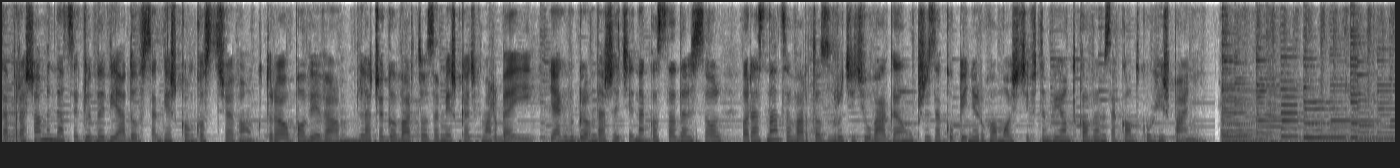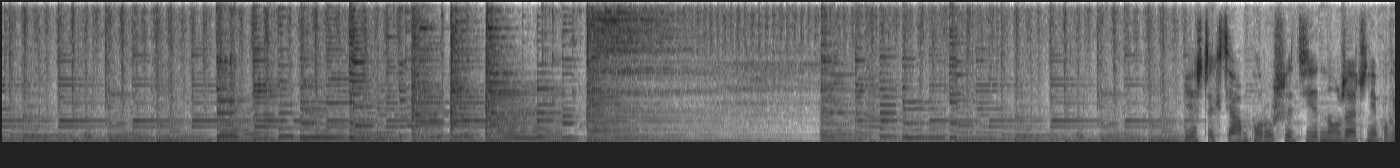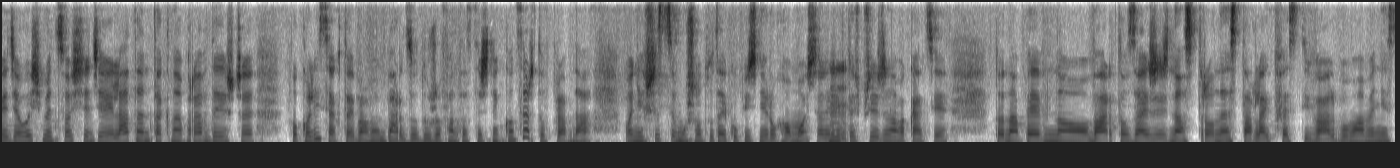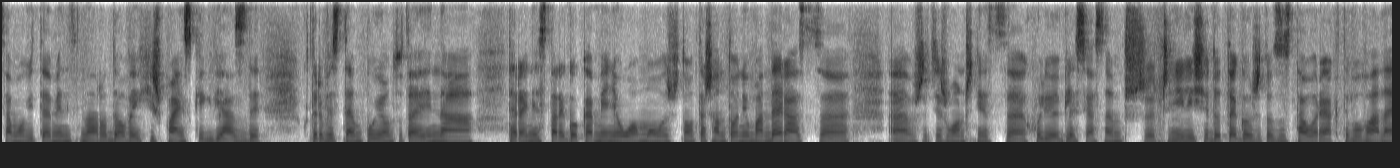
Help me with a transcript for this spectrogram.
Zapraszamy na cykl wywiadów z Agnieszką Kostrzewą, która opowie Wam, dlaczego warto zamieszkać w Marbei, jak wygląda życie na Costa del Sol oraz na co warto zwrócić uwagę przy zakupie nieruchomości w tym wyjątkowym zakątku Hiszpanii. Jeszcze chciałam poruszyć jedną rzecz. Nie powiedziałyśmy, co się dzieje latem tak naprawdę jeszcze w okolicach. Tutaj mamy bardzo dużo fantastycznych koncertów, prawda? Bo nie wszyscy muszą tutaj kupić nieruchomość, ale jak ktoś przyjedzie na wakacje, to na pewno warto zajrzeć na stronę Starlight Festival, bo mamy niesamowite międzynarodowe i hiszpańskie gwiazdy, które występują tutaj na terenie Starego Kamieniołomu. Zresztą też Antonio Banderas, e, e, przecież łącznie z Julio Iglesiasem przyczynili się do tego, że to zostało reaktywowane.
